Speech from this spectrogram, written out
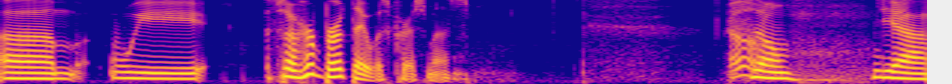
Um, we so her birthday was Christmas. Oh. So, yeah,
